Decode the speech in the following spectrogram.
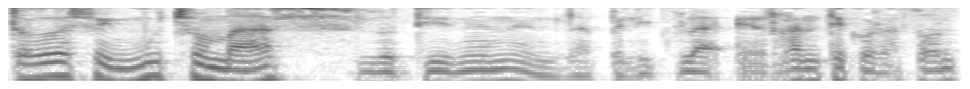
todo eso y mucho más lo tienen en la película Errante Corazón,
